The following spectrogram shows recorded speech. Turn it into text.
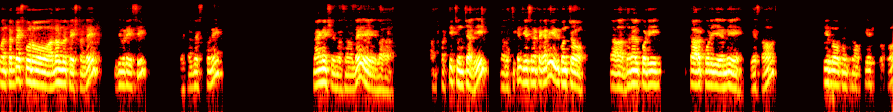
వన్ పెద్ద స్పూను అల్లం పేస్ట్ అండి. ఇది కూడా వేసి కలిపేసుకొని మ్యాగ్నేషన్ కోసం అండి. ఇలా పట్టించి ఉంచాలి దాంట్లో చికెన్ చేసినట్టు కానీ ఇది కొంచెం ధనియాల పొడి కారపొడి ఇవన్నీ వేస్తాం. దీనిలో కొంచెం టేస్ట్ కోసం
